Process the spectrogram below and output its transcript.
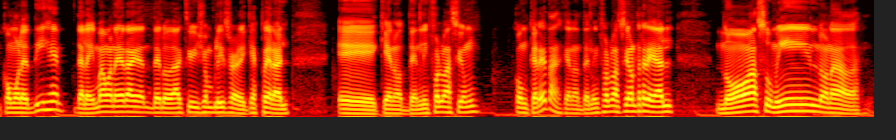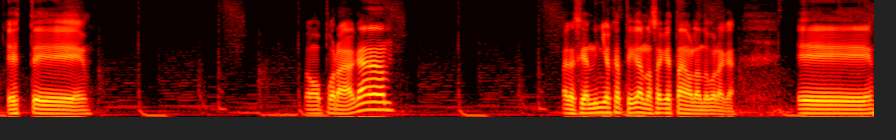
como les dije, de la misma manera de lo de Activision Blizzard, hay que esperar que nos den la información concreta, que nos den la información real no asumir, no nada. Este. Vamos por acá. Parecían niños castigados, no sé qué están hablando por acá. Eh,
